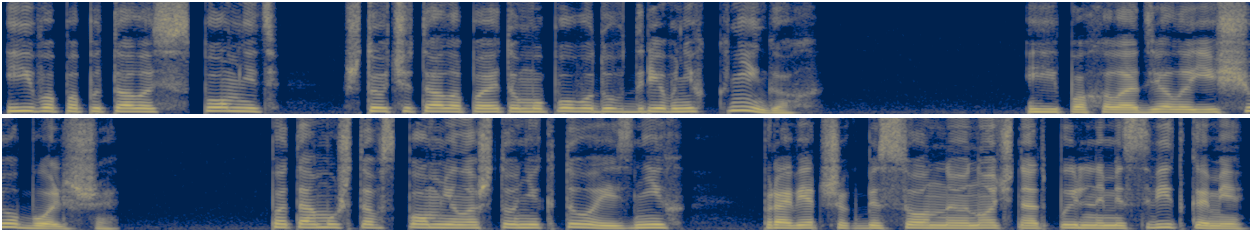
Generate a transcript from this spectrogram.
Ива попыталась вспомнить, что читала по этому поводу в древних книгах. И похолодела еще больше — потому что вспомнила, что никто из них, проведших бессонную ночь над пыльными свитками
